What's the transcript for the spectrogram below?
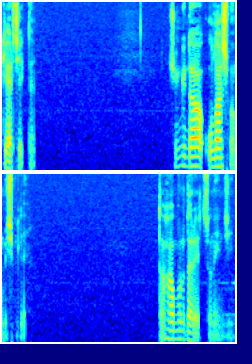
Gerçekten. Çünkü daha ulaşmamış bile. Daha burada Redstone Engine.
